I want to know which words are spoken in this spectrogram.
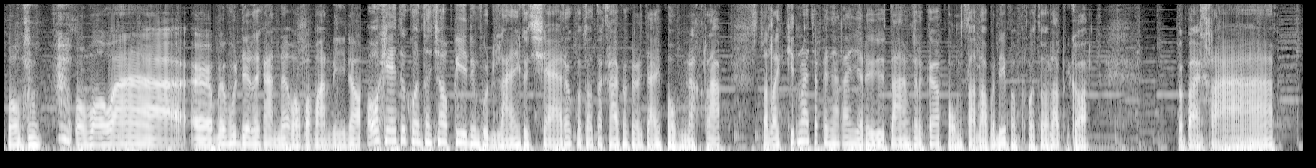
ผมผมบอกว่าเออไม่พูดเยอะแล้วกันนะผมประมาณนี้เนาะโอเค ทุกคนถ้าชอบก็อย่าลืมกดไลค์กดแชร์แล้วกดติดตามเพื่อกระจายผมนะครับสำหรับคิดว่าจะเป็นอะไรอย่าลืมติดตามกันแล้วก็ผมสำหรับวันนี้ผมขอตัวลาไปก่อนบ๊ายบายครับ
